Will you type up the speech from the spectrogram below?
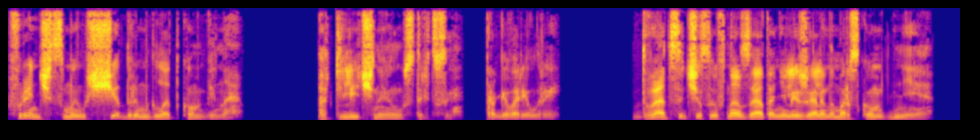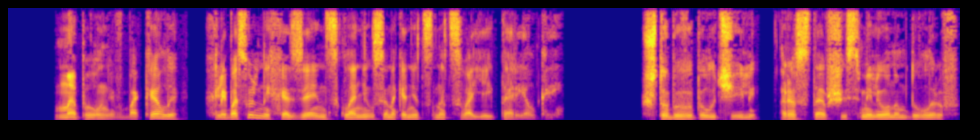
Френч смыл щедрым глотком вина. «Отличные устрицы», — проговорил Рэй. «Двадцать часов назад они лежали на морском дне». Наполнив бокалы, хлебосольный хозяин склонился, наконец, над своей тарелкой. «Что бы вы получили, расставшись с миллионом долларов?»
